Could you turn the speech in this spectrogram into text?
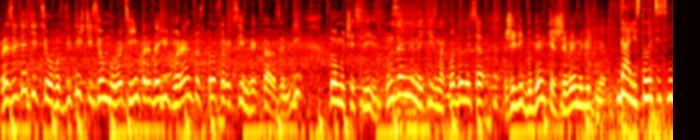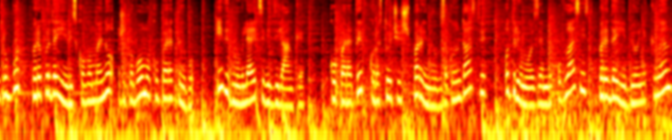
В результаті цього в 2007 році їм передають в оренду 147 гектар землі, в тому числі ту землю, на якій знаходилися жилі будинки з живими людьми. Далі столиця Центробуд перепродає військове майно житловому кооперативу і відмовляється від ділянки. Кооператив, користуючись шпариною в законодавстві, отримує землю у власність, передає Біонік Ленд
